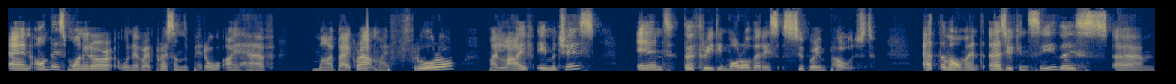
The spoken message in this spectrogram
and on this monitor whenever I press on the pedal I have my background, my fluoro, my live images, and the 3D model that is superimposed. At the moment, as you can see, this um,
